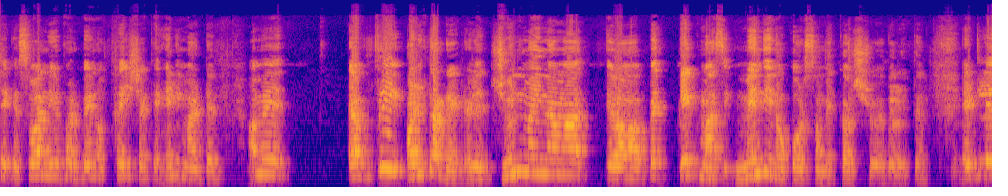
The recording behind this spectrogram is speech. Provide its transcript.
છે કે સ્વનિર્ભર બહેનો થઈ શકે એની માટે અમે એવરી અલ્ટરનેટ એટલે જૂન મહિનામાં એક માસિક મહેંદીનો કોર્સ અમે કરશું એવી રીતે. એટલે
